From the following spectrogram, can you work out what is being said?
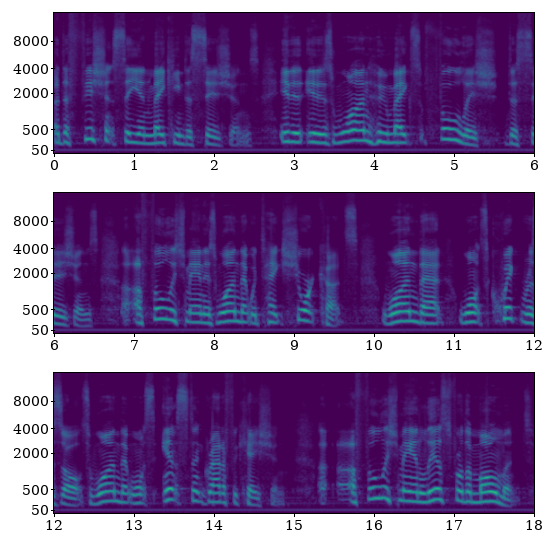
a deficiency in making decisions. It is one who makes foolish decisions. A foolish man is one that would take shortcuts, one that wants quick results, one that wants instant gratification. A, a foolish man lives for the moment,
